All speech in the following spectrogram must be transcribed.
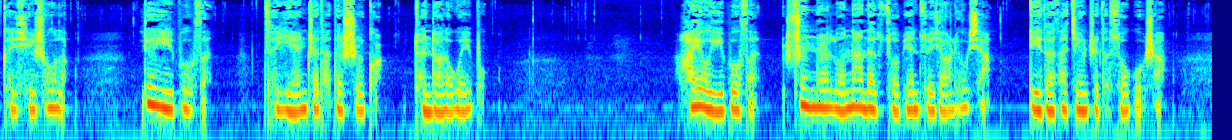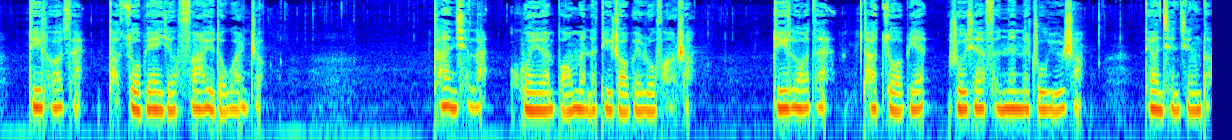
给吸收了，另一部分则沿着她的食管吞到了胃部，还有一部分顺着罗娜的左边嘴角流下。滴到他精致的锁骨上，滴落在他左边已经发育的完整、看起来浑圆饱满的地罩杯乳房上，滴落在他左边乳腺粉嫩的珠玉上，亮晶晶的，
